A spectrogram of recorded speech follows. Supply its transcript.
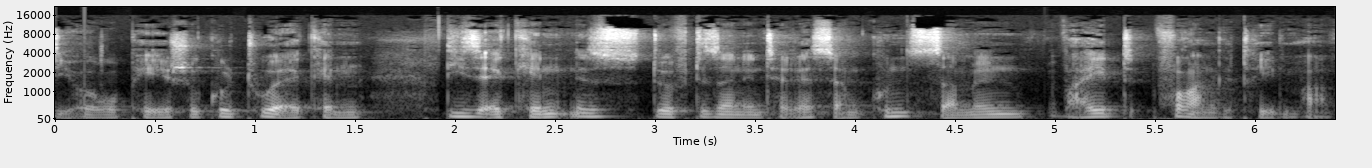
die europäische Kultur erkennen. Diese Erkenntnis dürfte sein Interesse am Kunstsammeln weit vorangetrieben haben.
